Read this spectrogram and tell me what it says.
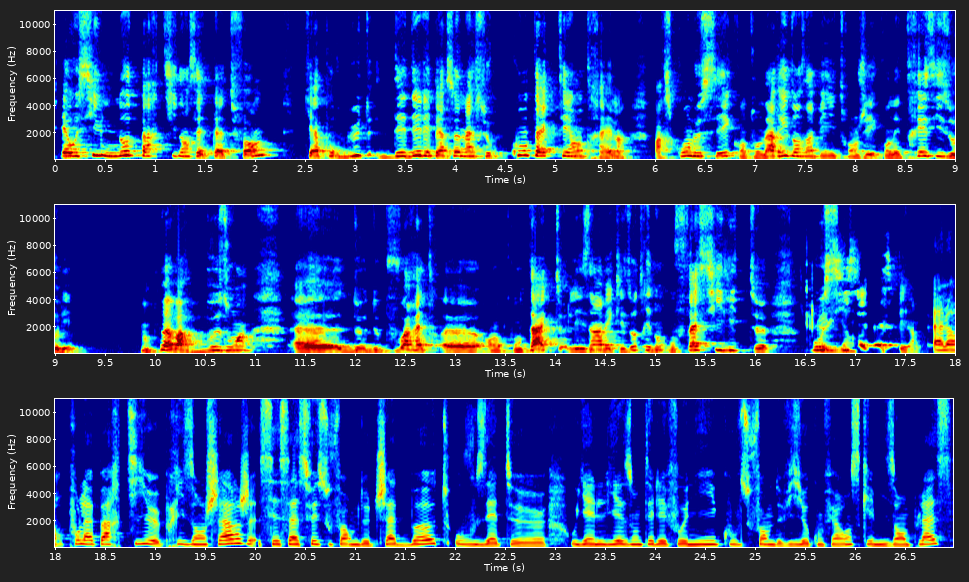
Il y a aussi une autre partie dans cette plateforme qui a pour but d'aider les personnes à se contacter entre elles, parce qu'on le sait, quand on arrive dans un pays étranger, qu'on est très isolé, on peut avoir besoin euh, de, pouvoir être euh, en contact les uns avec les autres et donc on facilite aussi cet aspect-là. Alors pour la partie euh, prise en charge, c'est ça se fait sous forme de chatbot où vous êtes où il y a une liaison téléphonique ou sous forme de visioconférence qui est mise en place.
